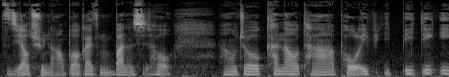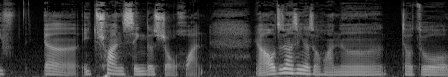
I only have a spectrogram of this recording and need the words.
自己要去哪，我不知道该怎么办的时候，然后就看到他 PO 了一一一一一呃一串新的手环。然后这串新的手环呢，叫做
